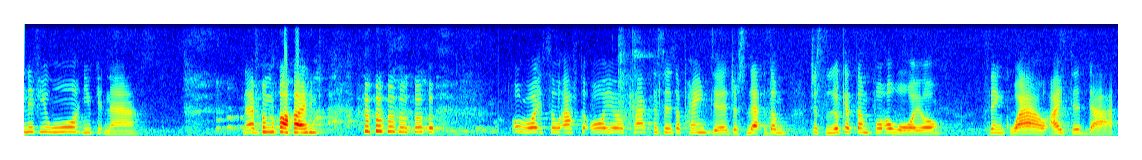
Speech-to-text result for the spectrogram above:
And if you want, you can, nah. Never mind. Alright, so after all your cactuses are painted, just let them, just look at them for a while. Think, wow, I did that.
